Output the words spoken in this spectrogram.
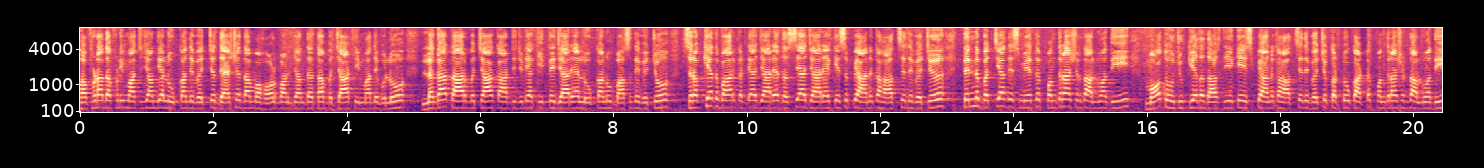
ਹਫੜਾ ਦਫੜੀ ਮੱਚ ਜਾਂਦੀ ਹੈ। ਲੋਕਾਂ ਦੇ ਵਿੱਚ ਦਹਿਸ਼ਤ ਦਾ ਮਾਹੌਲ ਬਣ ਜਾਂਦਾ ਤਾਂ ਬਚਾਅ ਟੀਮਾਂ ਦੇ ਵੱਲੋਂ ਲਗਾਤਾਰ ਬਚਾਅ ਕਾਰਜ ਜਿਹੜੇ ਆ ਕੀਤੇ ਜਾ ਰਹੇ ਆ। ਲੋਕਾਂ ਨੂੰ ਬੱਸ ਦੇ ਵਿੱਚ ਸੁਰੱਖਿਅਤ ਬਾਹਰ ਕੱਢਿਆ ਜਾ ਰਿਹਾ, ਦੱਸਿਆ ਜਾ ਰਿਹਾ ਕਿ ਇਸ ਭਿਆਨਕ ਹਾਦਸੇ ਦੇ ਵਿੱਚ ਤਿੰਨ ਬੱਚਿਆਂ ਦੇ ਸਮੇਤ 15 ਸ਼ਰਧਾਲੂਆਂ ਦੀ ਮੌਤ ਹੋ ਚੁੱਕੀ ਹੈ। ਤਾਂ ਦੱਸ ਦਈਏ ਕਿ ਇਸ ਭਿਆਨਕ ਹਾਦਸੇ ਦੇ ਵਿੱਚ ਘੱਟੋ ਘੱਟ 15 ਸ਼ਰਧਾਲੂਆਂ ਦੀ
